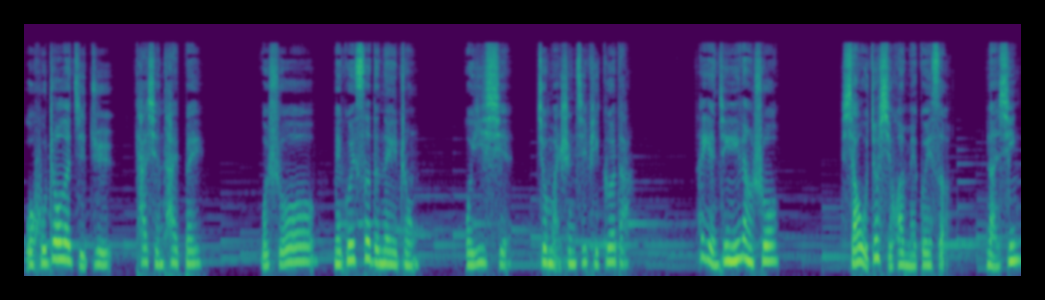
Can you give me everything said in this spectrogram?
我胡诌了几句，他嫌太悲。我说玫瑰色的那一种，我一写就满身鸡皮疙瘩。他眼睛一亮，说：“小五就喜欢玫瑰色，暖心。”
